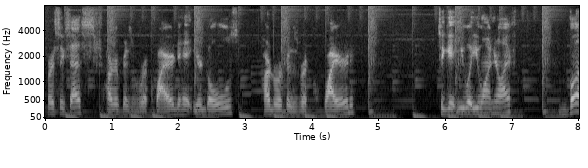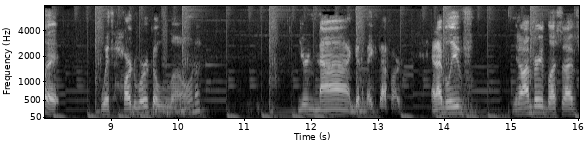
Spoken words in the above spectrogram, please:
for success. Hard work is required to hit your goals. Hard work is required to get you what you want in your life. But with hard work alone, you're not going to make that far. And I believe, you know, I'm very blessed that I've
